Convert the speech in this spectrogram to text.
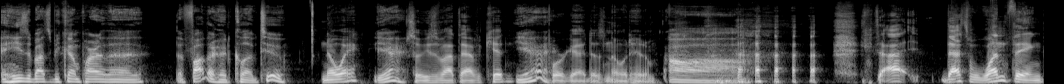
And he's about to become part of the the fatherhood club too. no way Yeah. so he's about to have a kid Yeah. poor guy doesn't know what hit him Aw. I, that's one thing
